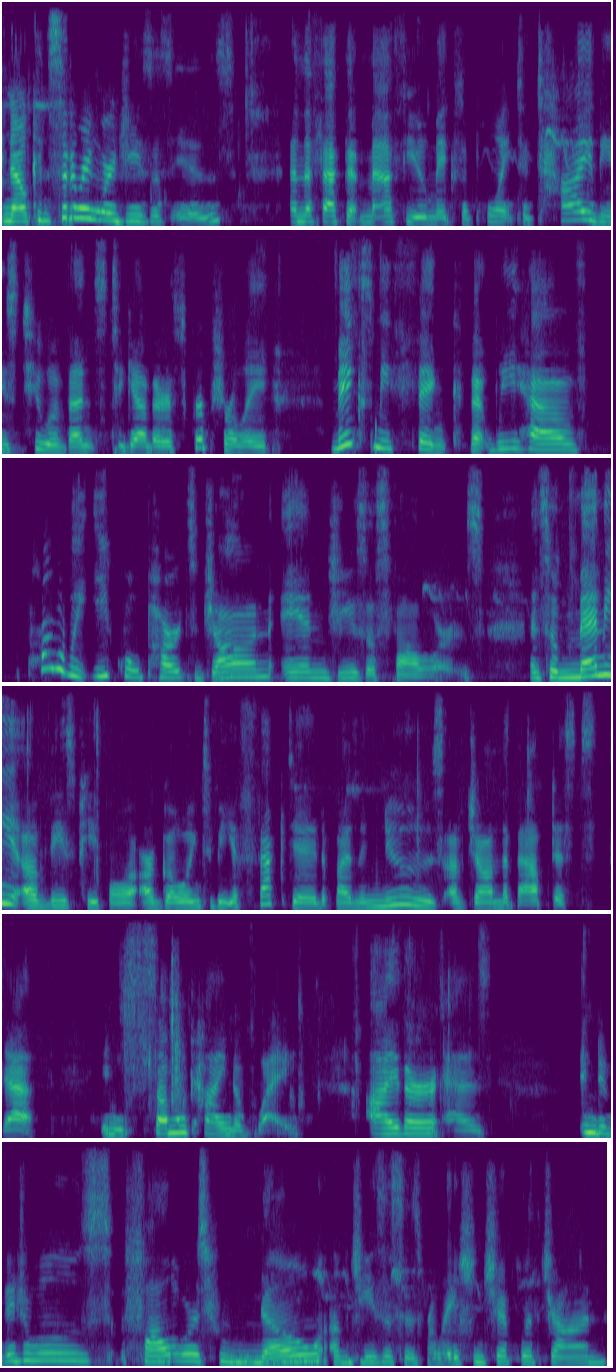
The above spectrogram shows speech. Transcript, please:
Now, considering where Jesus is and the fact that Matthew makes a point to tie these two events together scripturally, makes me think that we have probably equal parts John and Jesus followers. And so many of these people are going to be affected by the news of John the Baptist's death in some kind of way, either as individuals, followers who know of Jesus' relationship with John,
